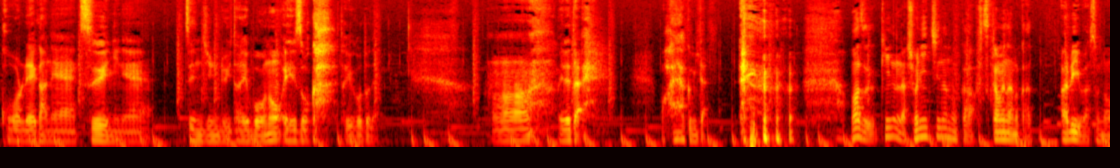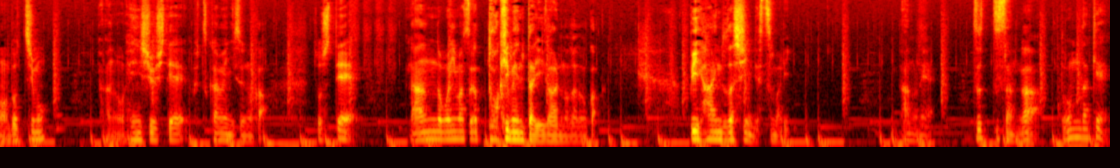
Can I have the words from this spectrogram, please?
これがねついにね全人類待望の映像化ということで。うーんめでたい。早く見たい。まず気になるのは初日なのか2日目なのかあるいはそのどっちもあの編集して2日目にするのか。そして何度も言いますがドキュメンタリーがあるのかどうか。ビハインド・ザ・シーンですつまり。あのねズッツさんがどんだけ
